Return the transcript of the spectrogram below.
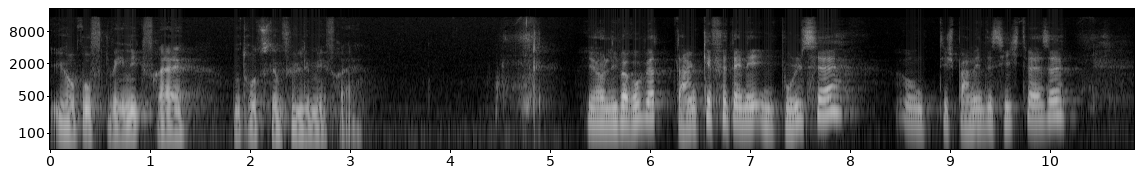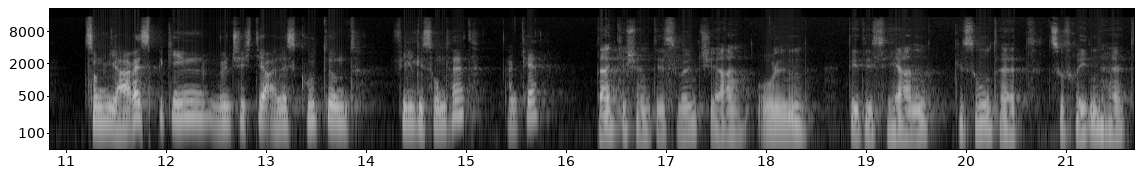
ich habe oft wenig frei und trotzdem fühle ich mich frei. Ja, lieber Robert, danke für deine Impulse und die spannende Sichtweise. Zum Jahresbeginn wünsche ich dir alles Gute und viel Gesundheit. Danke. Dankeschön, das wünsche ich auch allen, die das hören, Gesundheit, Zufriedenheit,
